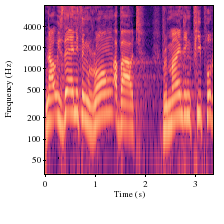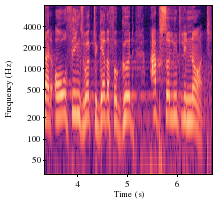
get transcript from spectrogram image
Now, is there anything wrong about reminding people that all things work together for good? Absolutely not.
